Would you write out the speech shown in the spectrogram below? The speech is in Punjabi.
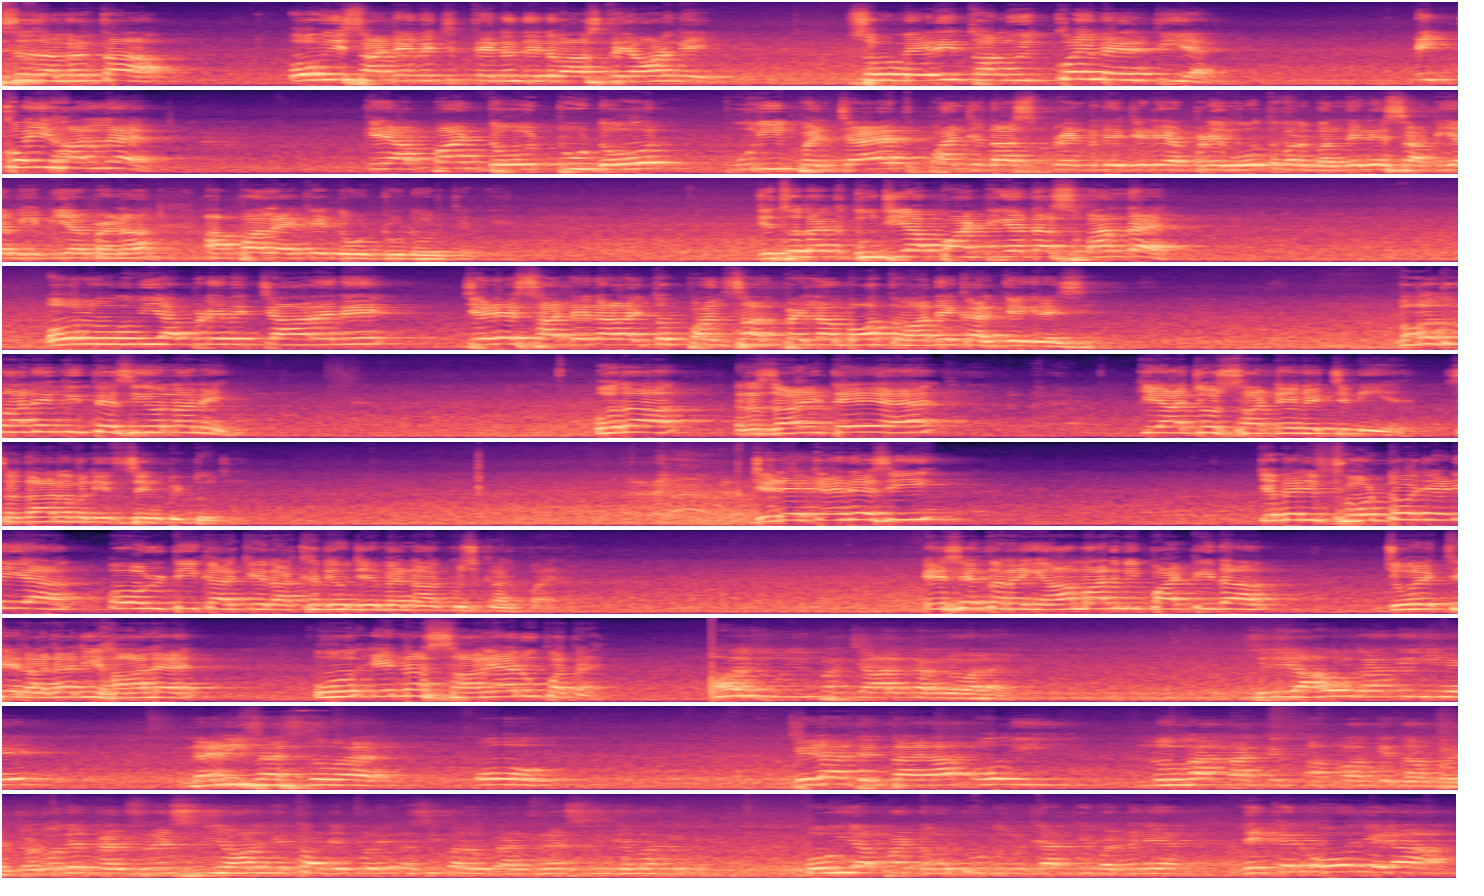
ਮਿਸਿਸ ਅਮ੍ਰਿਤਾ, ਉਹ ਵੀ ਸਾਡੇ ਵਿੱਚ 3 ਦਿਨ ਵਾਸਤੇ ਆਉਣਗੇ। ਸੋ ਮੇਰੀ ਤੁਹਾਨੂੰ ਇੱਕੋ ਹੀ ਬੇਨਤੀ ਹੈ, ਇੱਕੋ ਹੀ ਹੱਲ ਹੈ ਕਿ ਆਪਾਂ ਡੋਰ ਟੂ ਡੋਰ ਪੂਰੀ ਪੰਚਾਇਤ 5-10 ਪਿੰਡ ਦੇ ਜਿਹੜੇ ਆਪਣੇ ਮੋਹਤਵਰ ਬੰਦੇ ਨੇ, ਸਾਡੀਆਂ ਬੀਬੀਆਂ ਪੈਣਾ ਆਪਾਂ ਲੈ ਕੇ ਡੋਰ ਟੂ ਡੋਰ ਕਰੀਏ। ਜਿੱਥੋਂ ਤੱਕ ਦੂਜੀਆਂ ਪਾਰਟੀਆਂ ਦਾ ਸਬੰਧ ਹੈ, ਉਹ ਲੋਕ ਵੀ ਆਪਣੇ ਵਿੱਚ ਆ ਰਹੇ ਨੇ, ਜਿਹੜੇ ਸਾਡੇ ਨਾਲ ਅੱਜ ਤੋਂ 5 ਸਾਲ ਪਹਿਲਾਂ ਬਹੁਤ ਵਾਅਦੇ ਕਰਕੇ ਗਏ ਸੀ। ਬਹੁਤ ਵਾਅਦੇ ਕੀਤੇ ਸੀ ਉਹਨਾਂ ਨੇ। ਉਹਦਾ ਰਿਜ਼ਲਟ ਇਹ ਹੈ ਕਿ ਅੱਜ ਉਹ ਸਾਡੇ ਵਿੱਚ ਨਹੀਂ ਹੈ, ਸਰਦਾਰ ਰਵਨੀਤ ਸਿੰਘ ਬਿੱਟੂ ਜੀ। ਜਿਹੜੇ ਕਹਿੰਦੇ ਸੀ ਕਿ ਮੇਰੀ ਫੋਟੋ ਜਿਹੜੀ ਆ, ਉਹ ਉਲਟੀ ਕਰਕੇ ਰੱਖ ਦਿਓ ਜੇ ਮੈਂ ਨਾ ਕੁਝ ਕਰ ਪਾਇਆ। ਇਸੇ ਤਰ੍ਹਾਂ ਹੀ ਆਮ ਆਦਮੀ ਪਾਰਟੀ ਦਾ ਜੋ ਇੱਥੇ ਰਾਜਾ ਜੀ ਹਾਲ ਹੈ, ਉਹ ਇਹਨਾਂ ਸਾਰਿਆਂ ਨੂੰ ਪਤਾ ਹੈ। ਬਹੁਤ ਜ਼ਰੂਰੀ ਪ੍ਰਚਾਰ ਕਰਨ ਵਾਲਾ ਹੈ। ਸ਼੍ਰੀ ਰਾਹੁਲ ਗਾਂਧੀ ਜੀ ਨੇ ਮੈਨੀਫੈਸਟੋ ਹੈ, ਉਹ ਜਿਹੜਾ ਦਿੱਤਾ ਆ, ਉਹਦੀ ਲੋਕਾਂ ਤੱਕ ਆਪਾਂ ਕਿੱਦਾਂ ਪਹੁੰਚਾਉਣਾ ਉਹਦੇ ਪੈਂਫਲੇਟਸ ਵੀ ਆਉਣਗੇ ਤੁਹਾਡੇ ਕੋਲੇ, ਅਸੀਂ ਤੁਹਾਨੂੰ ਪੈਂਫਲੇਟਸ ਵੀ ਦੇਵਾਂਗੇ। ਉਹ ਵੀ ਆਪਾਂ ਡੋਰ ਟੂ ਡੋਰ ਜਾ ਕੇ ਵੰਡਣੇ ਆ। ਲੇਕਿਨ ਉਹ ਜਿਹੜਾ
